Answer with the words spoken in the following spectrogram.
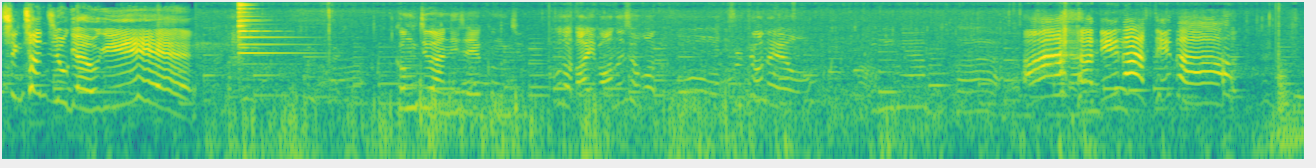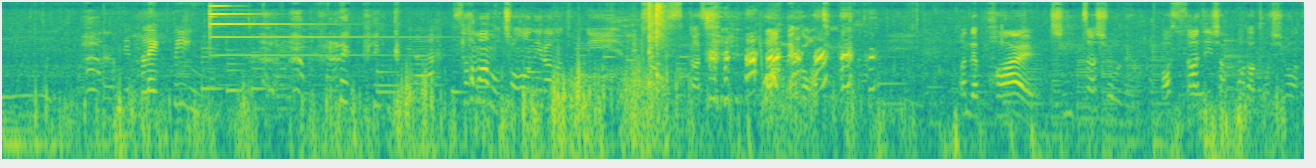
칭찬 지옥이야 여기 공주 아니세요, 공주? 보다 나이 많으셔가지고 불편해요 Ininya buka. 아 띠다 띠다 Blackpink. 블랙핑크 45,000원이라는 돈이 립서비스까지 포함된 것 같은데 아, 근데 발 진짜 시원해요 마사지 샵보다 더 시원해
